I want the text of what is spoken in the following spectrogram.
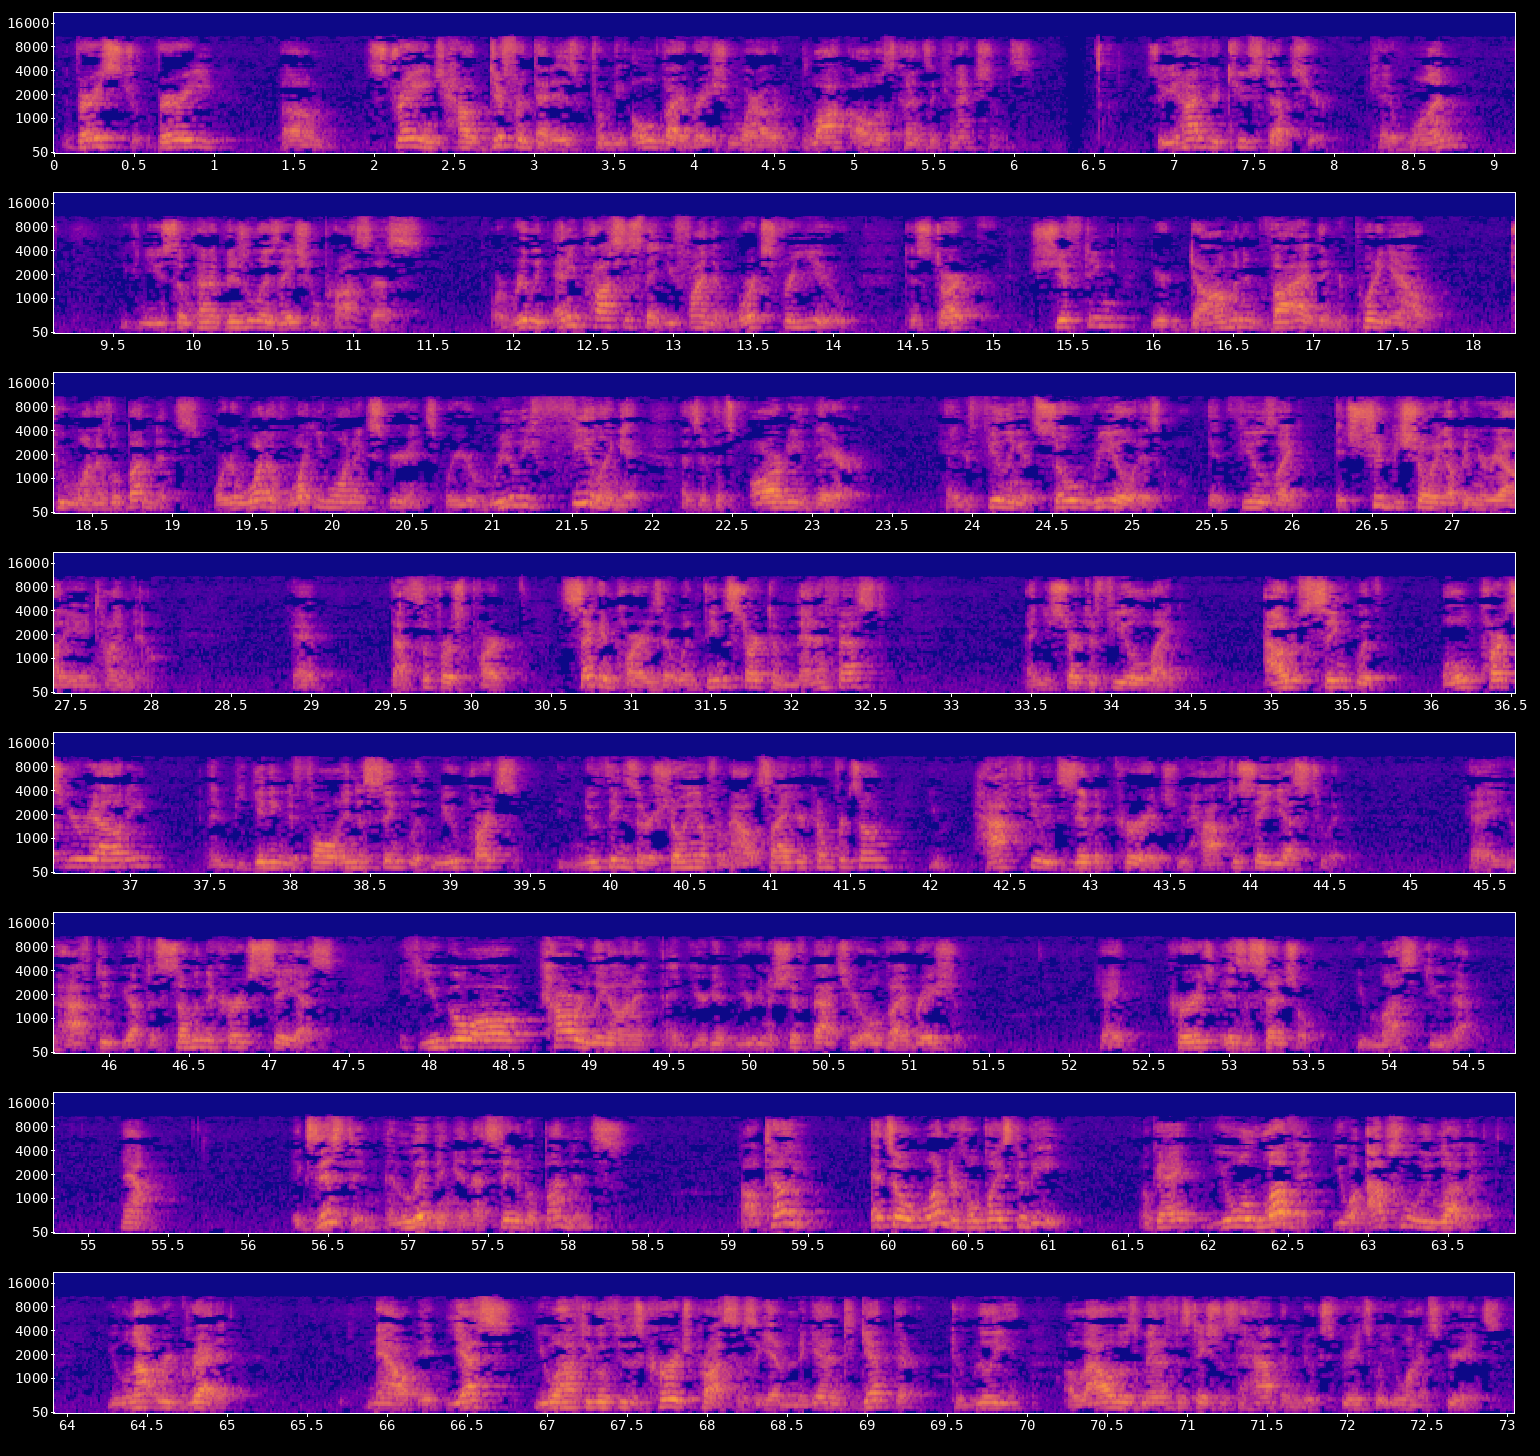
Very very um, strange how different that is from the old vibration where i would block all those kinds of connections so you have your two steps here. Okay, one, you can use some kind of visualization process, or really any process that you find that works for you, to start shifting your dominant vibe that you're putting out to one of abundance, or to one of what you want to experience, where you're really feeling it as if it's already there. Okay, you're feeling it so real, it's, it feels like it should be showing up in your reality any time now. Okay, that's the first part. Second part is that when things start to manifest, and you start to feel like out of sync with old parts of your reality and beginning to fall into sync with new parts, new things that are showing up from outside your comfort zone, you have to exhibit courage. You have to say yes to it. Okay, you have to you have to summon the courage to say yes. If you go all cowardly on it, and you're gonna, you're going to shift back to your old vibration. Okay, courage is essential. You must do that. Now, existing and living in that state of abundance, I'll tell you, it's a wonderful place to be. Okay, you will love it. You will absolutely love it. You will not regret it. Now, it, yes, you will have to go through this courage process again and again to get there, to really allow those manifestations to happen, to experience what you want to experience.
